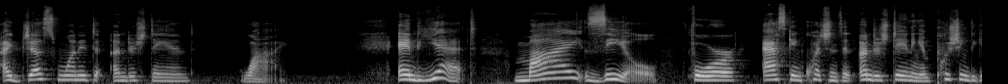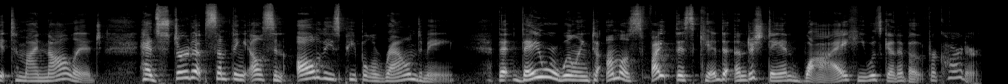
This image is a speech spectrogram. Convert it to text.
I just wanted to understand why. And yet, my zeal for asking questions and understanding and pushing to get to my knowledge had stirred up something else in all of these people around me that they were willing to almost fight this kid to understand why he was going to vote for Carter.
